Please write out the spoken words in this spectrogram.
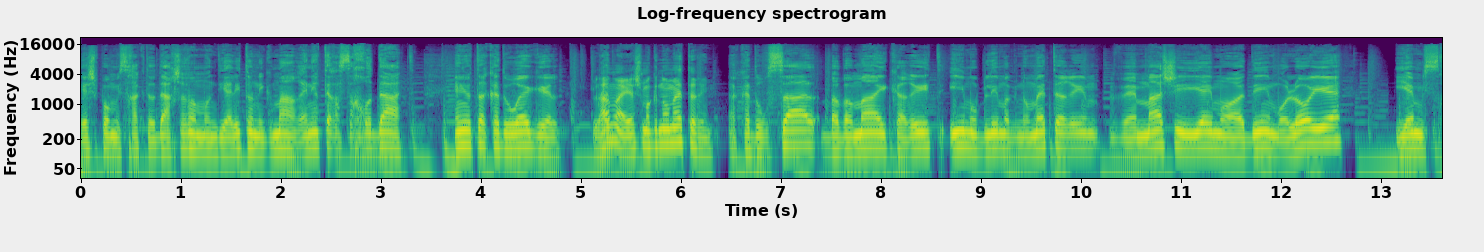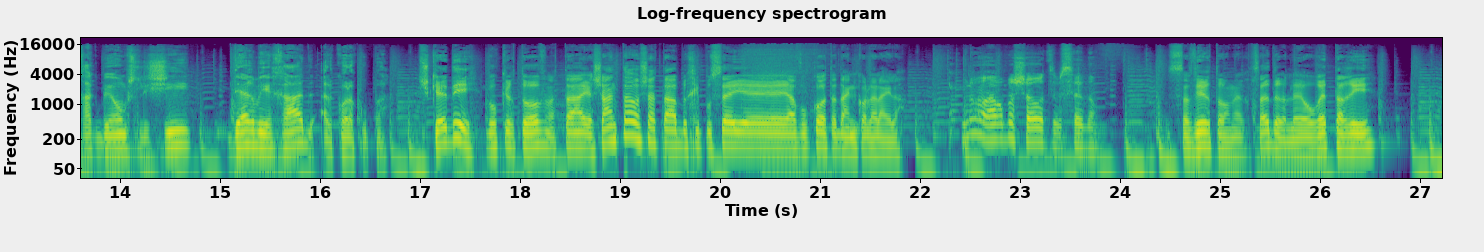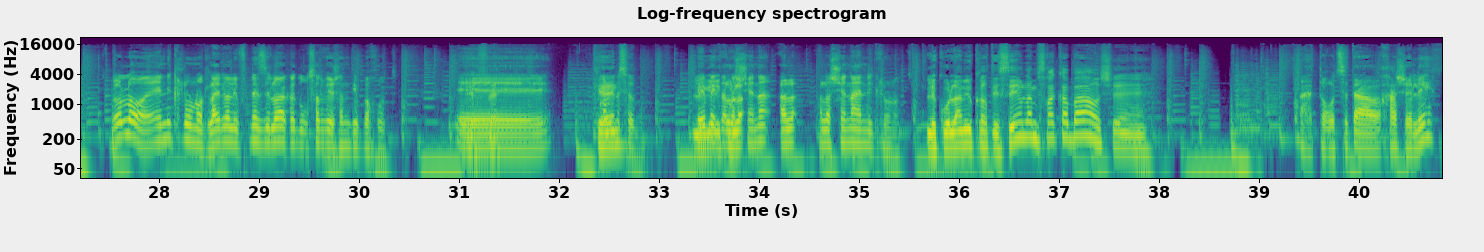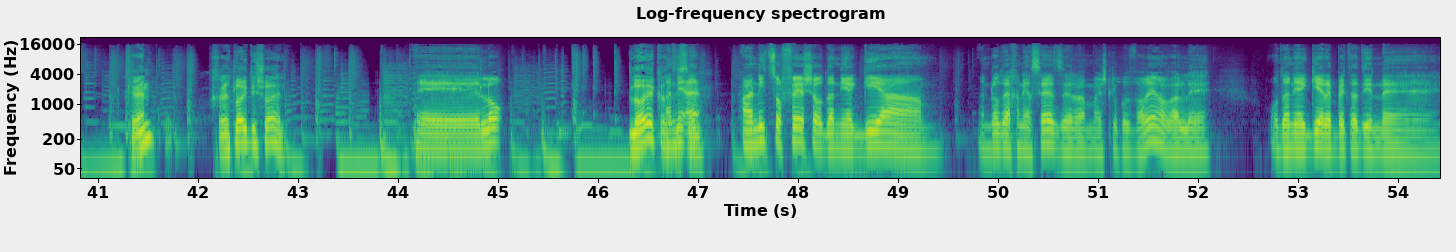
יש פה משחק, אתה יודע, עכשיו המונדיאליטו נגמר, אין יותר הסחות דעת, אין יותר כדורגל. למה? יש מגנומטרים. הכדורסל בבמה העיקרית, עם או בלי מגנומטרים, ומה שיהיה עם אוהדים או לא יהיה, יהיה משחק ביום שלישי, דרבי אחד על כל הקופה. שקדי, בוקר טוב. אתה ישנת או שאתה בחיפושי אה, אבוקות עדיין כל הלילה? לא, ארבע שעות זה בסדר. סביר, אתה אומר. בסדר, להורה טרי, לא, לא, אין לי תלונות. לילה לפני זה לא היה כדורסל וישנתי פחות. יפה. כן. הכל בסדר. באמת, על לכול- השינה- על- על השינה אין לי תלונות. לכולם יהיו כרטיסים למשחק הבא, או ש... אה, אתה רוצה את ההערכה שלי? כן? אחרת לא הייתי שואל. אה, לא. לא יהיה אני- כרטיסים. אני צופה שעוד אני אגיע, אני לא יודע איך אני אעשה את זה, למה יש לי פה דברים, אבל אה, עוד אני אגיע לבית הדין, אה,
